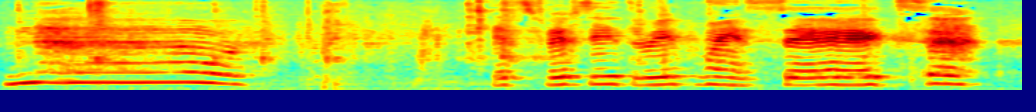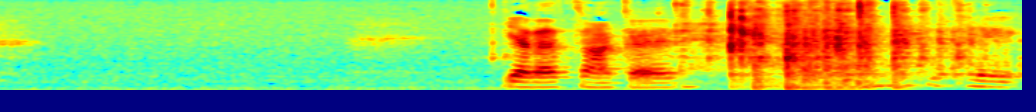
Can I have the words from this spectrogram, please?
No. It's 53.6. Yeah, that's not good. I need to take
